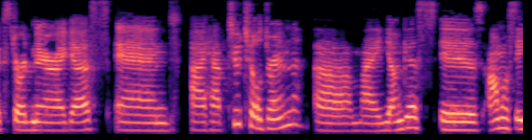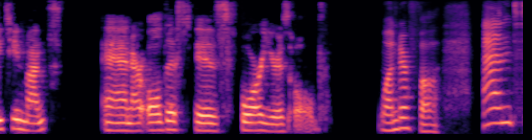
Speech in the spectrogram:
extraordinaire, I guess. And I have two children. Uh, my youngest is almost 18 months, and our oldest is four years old. Wonderful. And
